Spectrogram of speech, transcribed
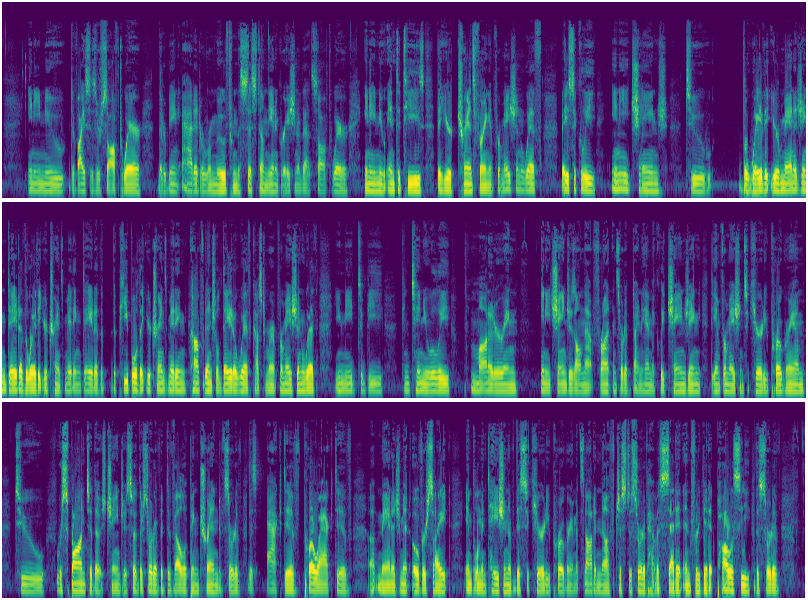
any new devices or software that are being added or removed from the system, the integration of that software, any new entities that you're transferring information with, basically any change to the way that you're managing data, the way that you're transmitting data, the, the people that you're transmitting confidential data with, customer information with. You need to be continually monitoring any changes on that front and sort of dynamically changing the information security program to respond to those changes. So there's sort of a developing trend of sort of this active, proactive uh, management oversight implementation of this security program. It's not enough just to sort of have a set it and forget it policy. The sort of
